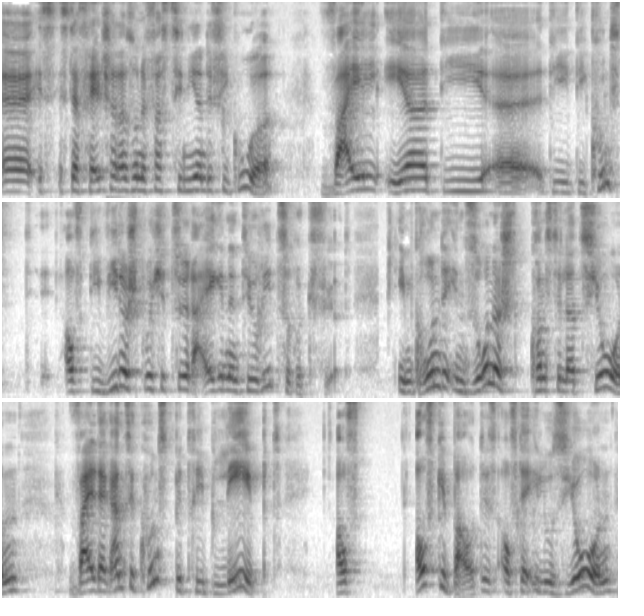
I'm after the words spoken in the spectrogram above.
äh, ist, ist der Fälscher da so eine faszinierende Figur, weil er die, äh, die, die Kunst auf die Widersprüche zu ihrer eigenen Theorie zurückführt. Im Grunde in so einer Konstellation, weil der ganze Kunstbetrieb lebt, auf, aufgebaut ist auf der Illusion,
